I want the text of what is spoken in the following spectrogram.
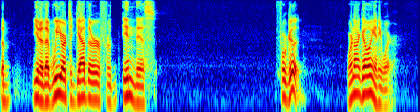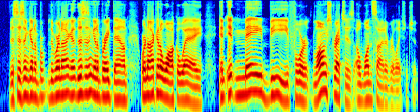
The, you know that we are together for in this for good. We're not going anywhere. This isn't going to we're not gonna, this isn't going to break down. We're not going to walk away and it may be for long stretches a one-sided relationship.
